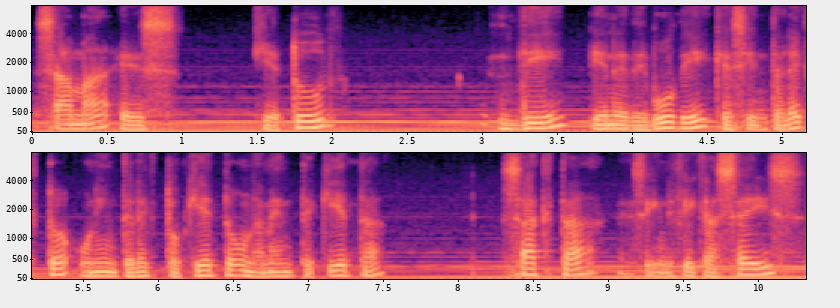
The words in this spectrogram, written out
Sama es quietud, Di viene de Buddhi, que es intelecto, un intelecto quieto, una mente quieta. Sakta significa seis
